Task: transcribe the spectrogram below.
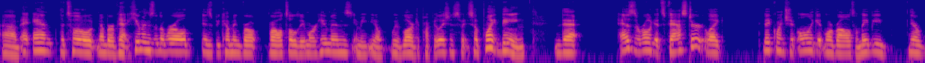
um, and, and, the total number of net humans in the world is becoming volatile. There more humans. I mean, you know, we have larger populations. So, point being that as the world gets faster, like Bitcoin should only get more volatile. Maybe there are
